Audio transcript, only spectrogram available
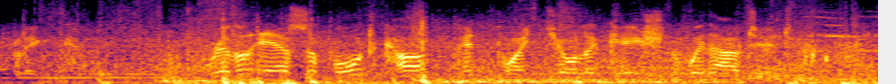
Uplink. Rebel air support can't pinpoint your location without it.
